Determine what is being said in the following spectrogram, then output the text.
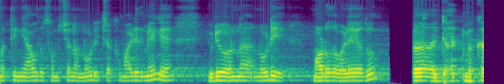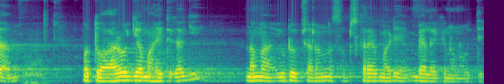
ಮತ್ತು ಇನ್ಯಾವುದು ಸಮಸ್ಯೆನ ನೋಡಿ ಚೆಕ್ ಮಾಡಿದ ಮೇಲೆ ವಿಡಿಯೋವನ್ನು ನೋಡಿ ಮಾಡೋದು ಒಳ್ಳೆಯದು. ಆಧ್ಯಾತ್ಮಿಕ ಮತ್ತು ಆರೋಗ್ಯ ಮಾಹಿತಿಗಾಗಿ ನಮ್ಮ ಯೂಟ್ಯೂಬ್ ಚಾನಲನ್ನು ಸಬ್ಸ್ಕ್ರೈಬ್ ಮಾಡಿ ಬೆಲ್ ಐಕನನ್ನು ಒತ್ತಿ.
